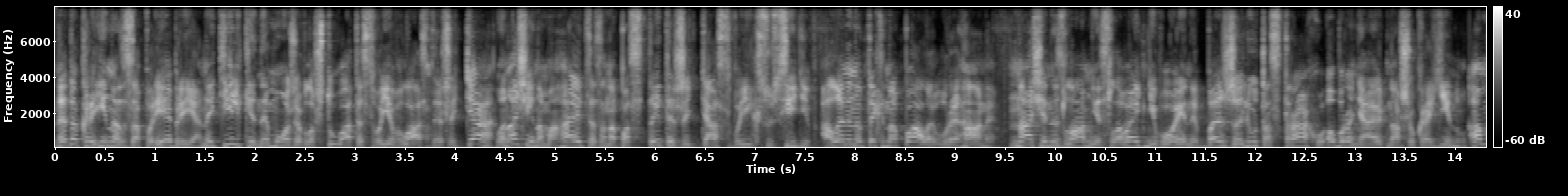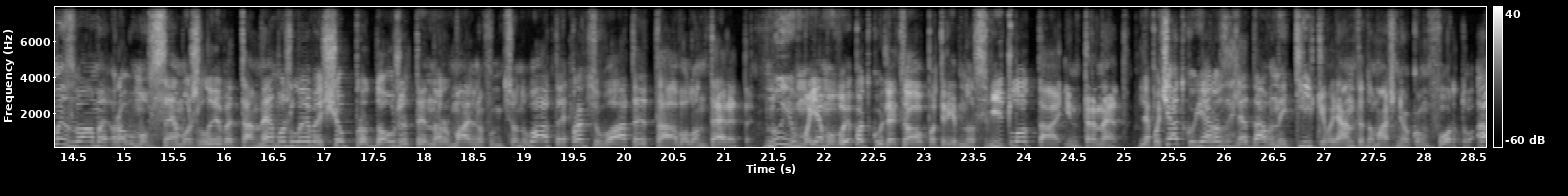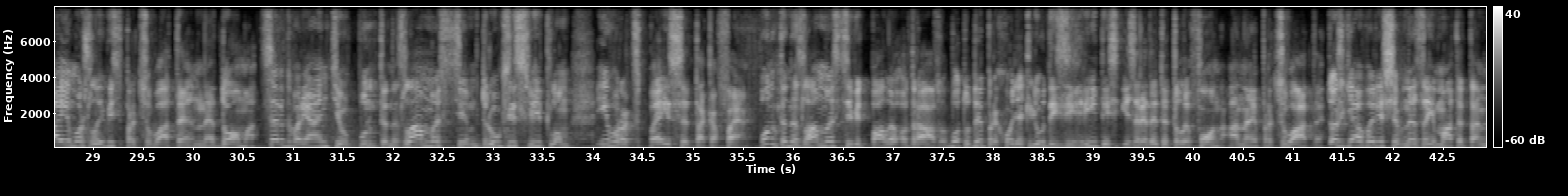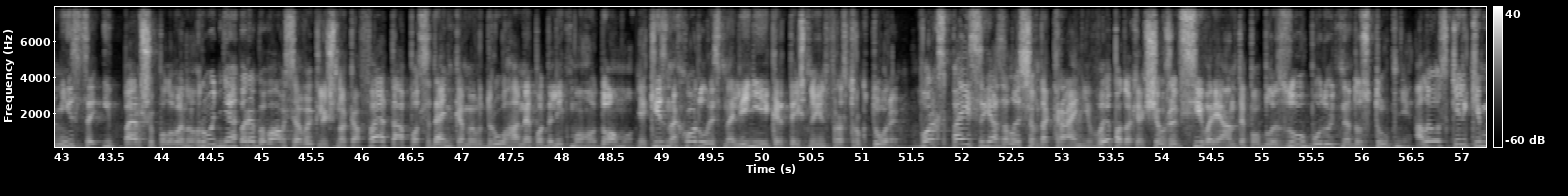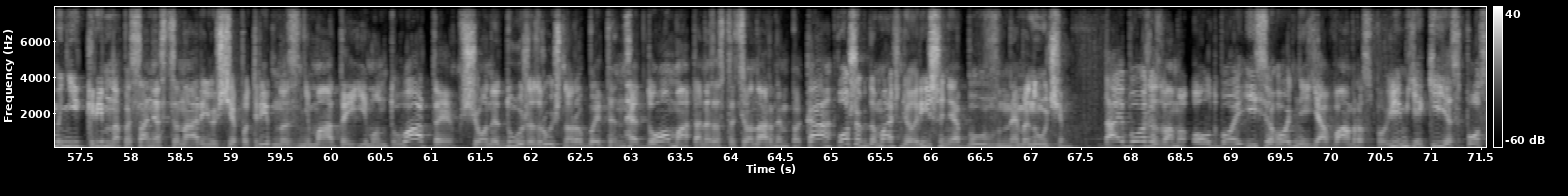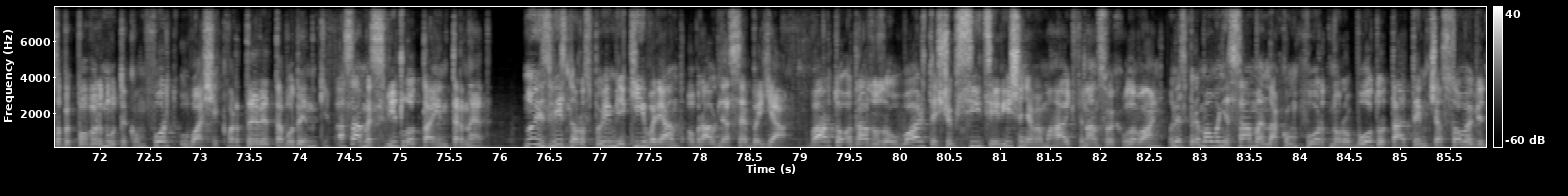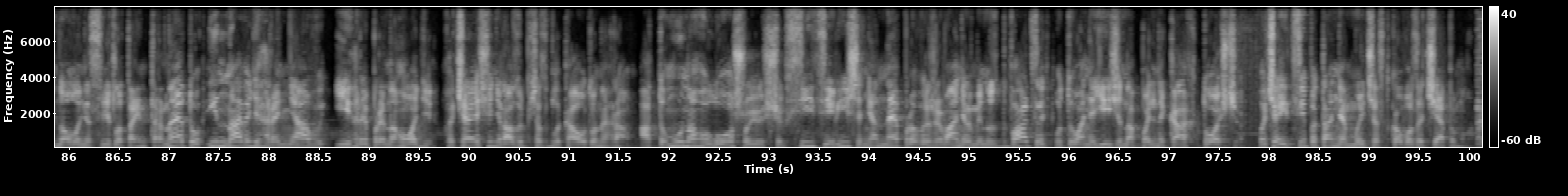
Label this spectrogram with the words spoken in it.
Недокраїна з Запорєбрія не тільки не може влаштувати своє власне життя, вона ще й намагається занапастити життя своїх сусідів. Але не на тих напали урагани. Наші незламні славетні воїни без жалю та страху обороняють нашу країну. А ми з вами робимо все можливе та неможливе, щоб продовжити нормально функціонувати, працювати та волонтерити. Ну і в моєму випадку для цього потрібно світло та інтернет. Для початку я розглядав не тільки варіанти домашнього комфорту, а й можливість працювати не дома. Серед варіантів пункти незламності, друг зі світлом і воркспейси та кафе. Пункти незламності відпали одразу, бо туди приходять люди зігрітись і зарядити телефон, а не працювати. Тож я вирішив не займати там місце і першу половину грудня перебивався виключно кафе та посиденьками в друга неподалік мого дому, які знаходились на лінії критичної інфраструктури. Воркспейси я залишив на крайній випадок, якщо вже всі варіанти поблизу будуть недоступні. Але оскільки мені, крім написання сценарію, ще потрібно знімати і монтувати, що не дуже зручно робити не дома та не за стаціонарним ПК, пошук домашнього рішення був неминучим. Дай Боже, з вами Олдбой, і сьогодні я вам розповім, які є способи повернути комфорт у ваші квартири та будинки, а саме світло та інтернет. Ну і звісно розповім, який варіант обрав для себе я. Варто одразу зауважити, що всі ці рішення вимагають фінансових вливань. Вони спрямовані саме на комфортну роботу та тимчасове відновлення світла та інтернету, і навіть грання в ігри при нагоді. Хоча я ще ні разу під час блекауту не грав. А тому наголошую, що всі ці рішення не про виживання в мінус 20, готування їжі на пальниках тощо. Хоча і ці питання ми частково зачепимо.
